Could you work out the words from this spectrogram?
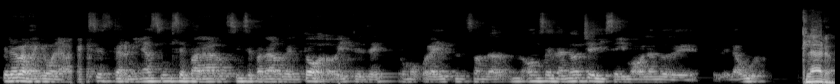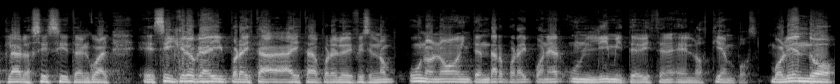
Pero es verdad que bueno, a veces termina sin separar, sin separar del todo, ¿viste? Como por ahí son las 11 de la noche y seguimos hablando de, de laburo. Claro, claro, sí, sí, tal cual. Eh, sí, creo que ahí por ahí está, ahí está por ahí lo difícil, ¿no? Uno no intentar por ahí poner un límite, viste, en, los tiempos. Volviendo,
